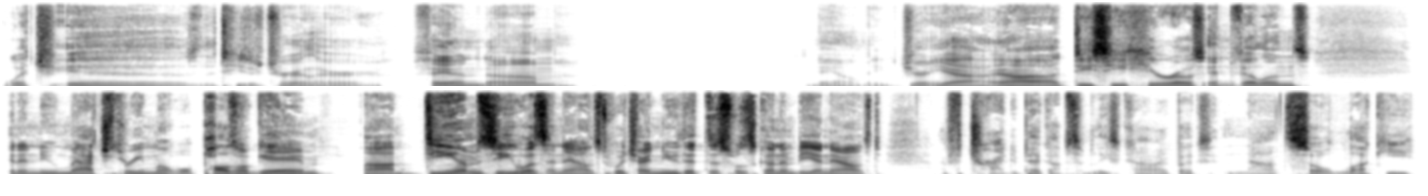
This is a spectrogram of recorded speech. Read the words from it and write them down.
which is the teaser trailer fandom. Naomi, yeah, uh, DC heroes and villains in a new match three mobile puzzle game. Um, DMZ was announced, which I knew that this was going to be announced. I've tried to pick up some of these comic books, not so lucky.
